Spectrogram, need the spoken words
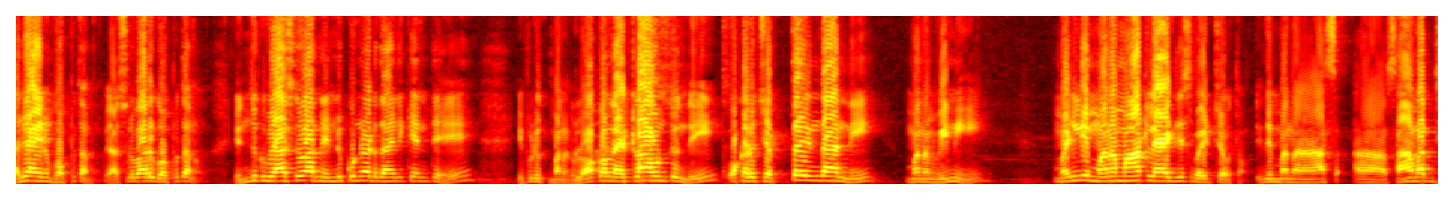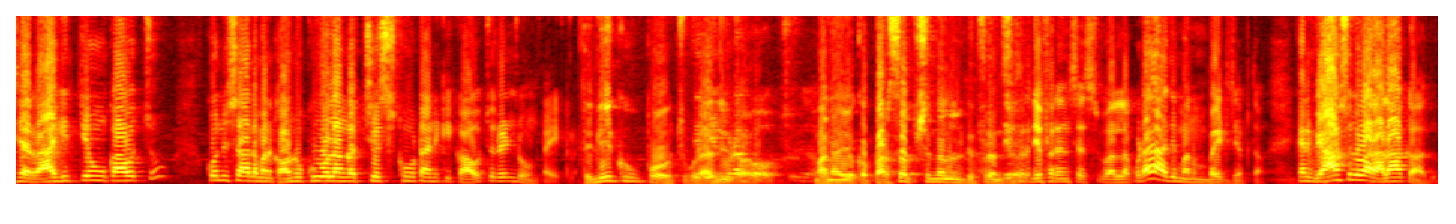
అది ఆయన గొప్పతనం వ్యాసుడు వారి గొప్పతనం. ఎందుకు వ్యాసుడు వారిని ఎన్నుకున్నాడు దానికి అంటే ఇప్పుడు మనకు లోకంలో ఎట్లా ఉంటుంది ఒకడు చెప్తే దాన్ని మనం విని మళ్ళీ మన మాటలు యాడ్ చేసి బయట చెబుతాం. ఇది మన సామర్థ్య రాహిత్యం కావచ్చు కొన్నిసార్లు మనకు అనుకూలంగా చేసుకోవటానికి కావచ్చు రెండు ఉంటాయి ఇక్కడ. తెలియకపోవచ్చు కూడా అది మన యొక్క పర్సెప్షనల్ డిఫరెన్స్ డిఫరెన్సెస్ వల్ల కూడా అది మనం బయట చెప్తాం. కానీ వ్యాసుల వారు అలా కాదు.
